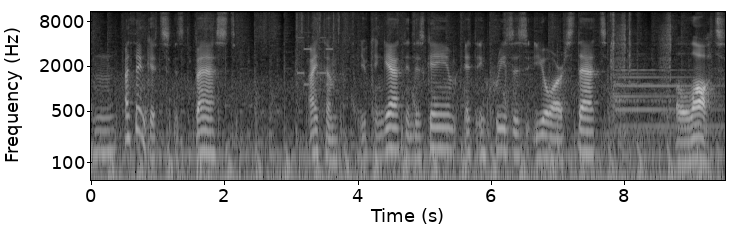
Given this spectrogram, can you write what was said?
Mm, I think it's it's the best item you can get in this game. It increases your stats a lot,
